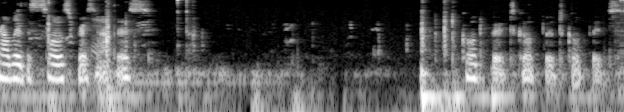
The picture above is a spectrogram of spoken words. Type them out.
Probably the slowest person at this. Gold boots, gold boots, gold boots.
